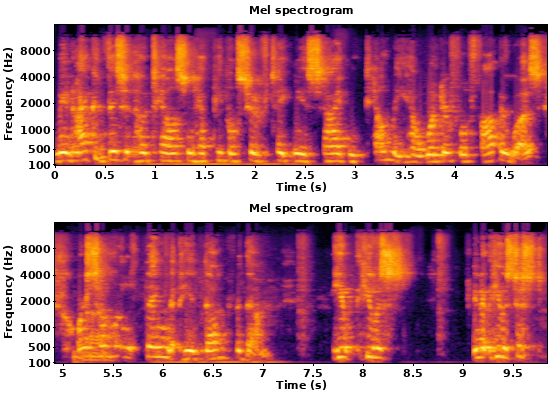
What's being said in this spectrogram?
I mean, I could visit hotels and have people sort of take me aside and tell me how wonderful father was, or some little thing that he had done for them. He, he was, you know, he was just,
